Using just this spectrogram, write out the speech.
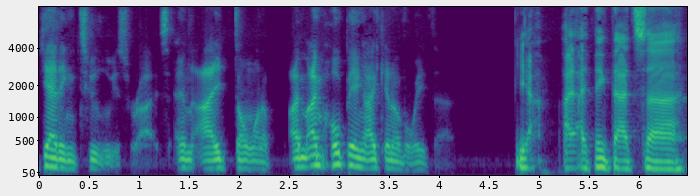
getting to Luis Arraez, and I don't want to. I'm, I'm hoping I can avoid that. Yeah, I, I think that's. uh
